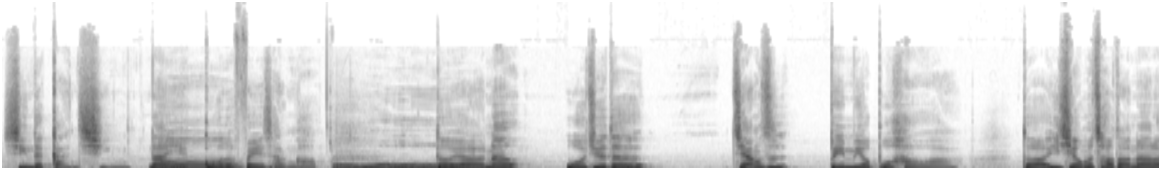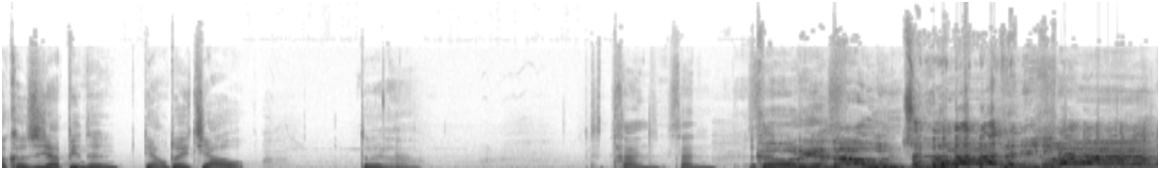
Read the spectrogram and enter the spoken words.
新的感情，那也过得非常好。哦，对啊，那我觉得这样子并没有不好啊，对啊，以前我们吵吵闹闹，可是现在变成两对家偶，对啊。嗯三三可怜呐、啊，文主啊！哎，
